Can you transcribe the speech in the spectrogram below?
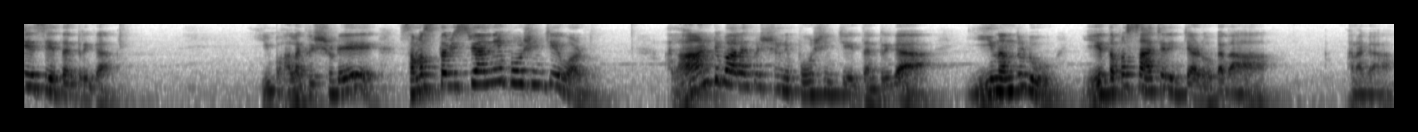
చేసే తండ్రిగా ఈ బాలకృష్ణుడే సమస్త విశ్వాన్ని పోషించేవాడు. అలాంటి బాలకృష్ణుని పోషించే తండ్రిగా ఈ నందుడు ఏ తపస్సు ఆచరించాడో కదా? అనగా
